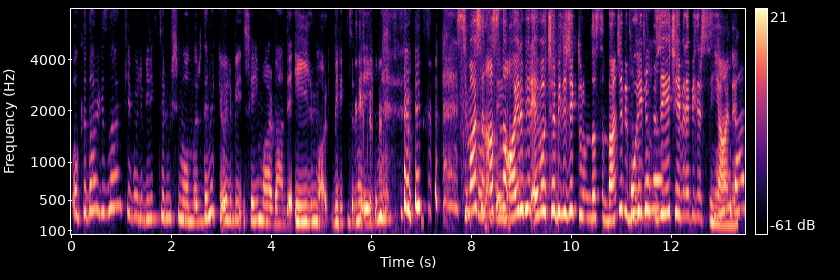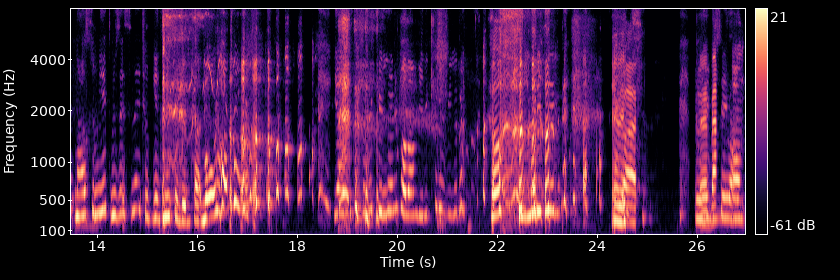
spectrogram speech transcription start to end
o kadar güzel ki böyle biriktirmişim onları. Demek ki öyle bir şeyim var bende. Eğilim var. Biriktirme eğilimi. Evet. Simay sen aslında eğilim. ayrı bir ev açabilecek durumdasın bence ve bu Tabii evi canım. müzeye çevirebilirsin Yani yani. ben Masumiyet Müzesi'ne çok yakın hissediyorum kendimi. Orhan. Yani sigara küllerini falan biriktirebilirim. Evet. Böyle Ee, bir ben şey var. son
